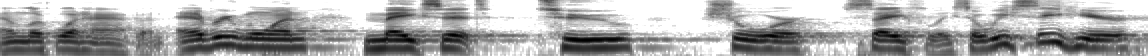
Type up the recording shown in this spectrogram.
and look what happened. Everyone makes it to shore safely. So we see here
